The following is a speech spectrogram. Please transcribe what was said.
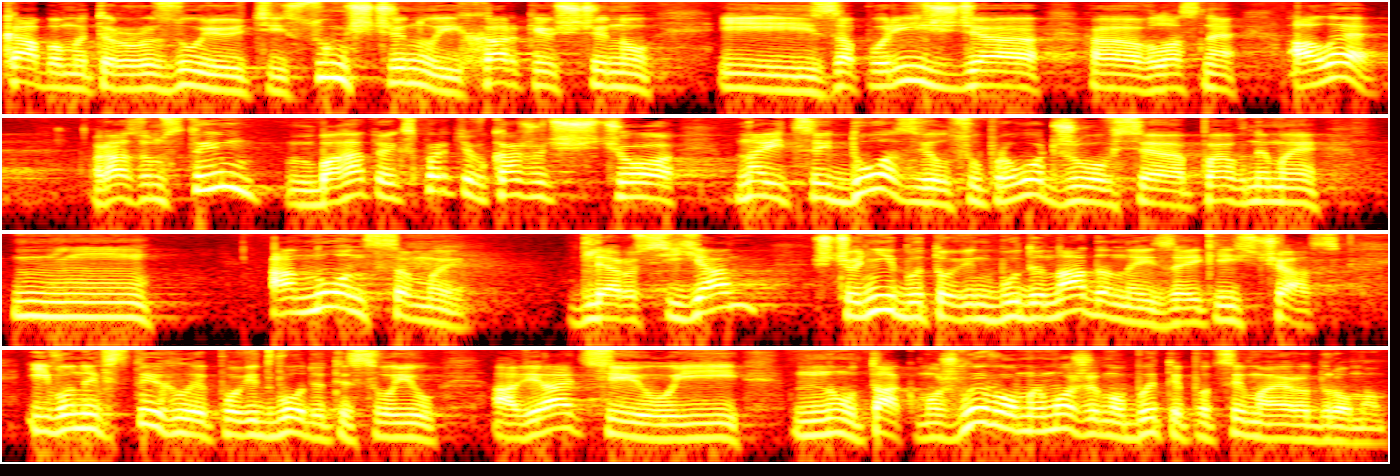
кабами тероризують і Сумщину, і Харківщину, і Запоріжжя, е, власне. Але разом з тим багато експертів кажуть, що навіть цей дозвіл супроводжувався певними м, анонсами для росіян, що нібито він буде наданий за якийсь час. І вони встигли повідводити свою авіацію. І ну так, можливо, ми можемо бити по цим аеродромам.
